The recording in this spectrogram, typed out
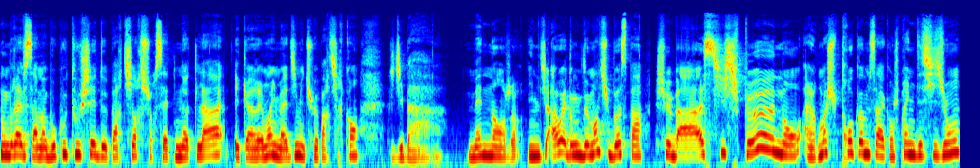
Donc bref, ça m'a beaucoup touché de partir sur cette note-là. Et carrément il m'a dit mais tu veux partir quand? Je dis bah maintenant, genre. Il me dit, ah ouais, donc demain tu bosses pas. Je fais, bah, si je peux, non. Alors moi, je suis trop comme ça. Quand je prends une décision,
